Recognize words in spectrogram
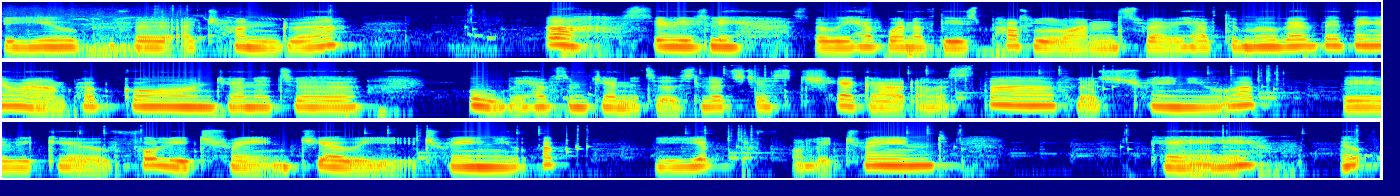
you prefer a tundra. Oh, seriously. So we have one of these puzzle ones where we have to move everything around. Popcorn, janitor. Oh, we have some janitors. Let's just check out our staff. Let's train you up. There we go. Fully trained. Joey, train you up. Yep, fully trained. Okay. Oh,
